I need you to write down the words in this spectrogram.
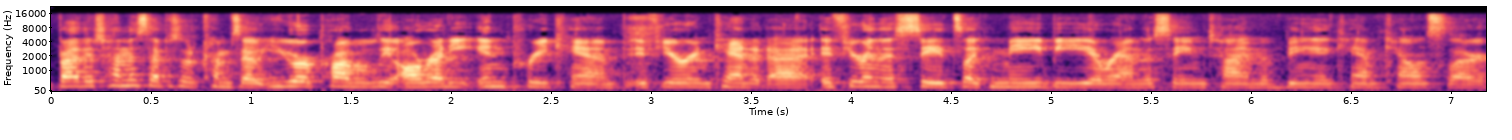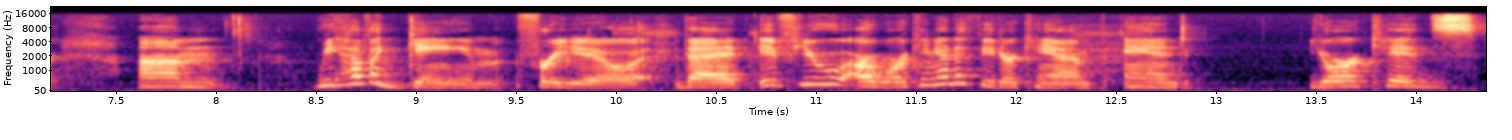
by the time this episode comes out, you are probably already in pre-camp if you're in Canada. If you're in the states, like maybe around the same time of being a camp counselor. Um, we have a game for you that if you are working at a theater camp and your kids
